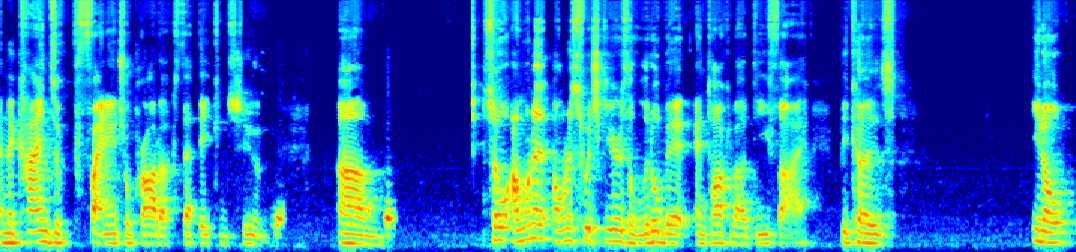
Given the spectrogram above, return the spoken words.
and the kinds of financial products that they consume. Um, so I want to I want to switch gears a little bit and talk about DeFi because you know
